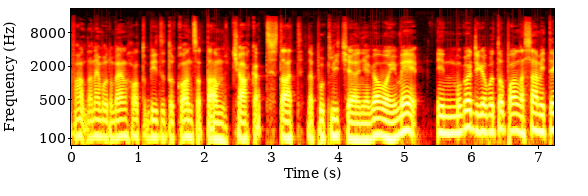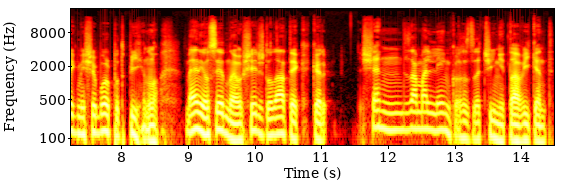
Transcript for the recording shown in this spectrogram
da ne bo noben hotel biti do konca tam čakati, stati, da pokličejo njegovo ime. In mogoče ga bo to pa na sami tekmi še bolj podpihnilo. Meni osebno je všeč dodatek, ker še za malenkost začini ta vikend.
